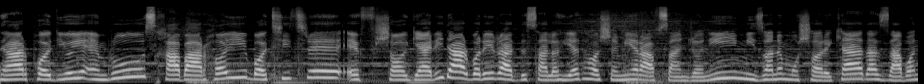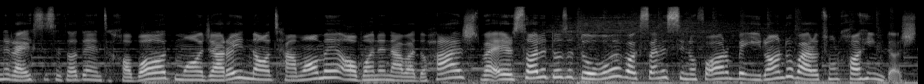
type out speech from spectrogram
در پادیوی امروز خبرهایی با تیتر افشاگری درباره رد صلاحیت هاشمی رفسنجانی، میزان مشارکت از زبان رئیس ستاد انتخابات، ماجرای ناتمام آبان 98 و ارسال دوز دوم واکسن سینوفارم به ایران رو براتون خواهیم داشت.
